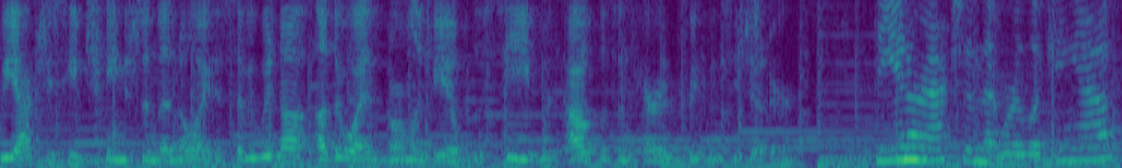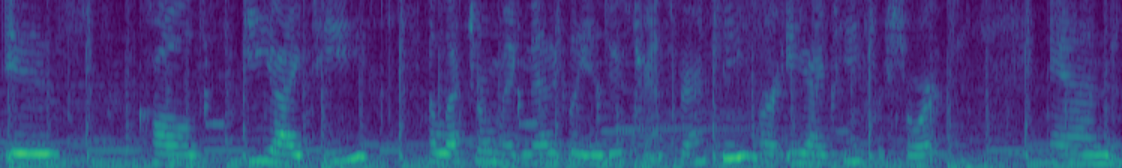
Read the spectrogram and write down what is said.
we actually see changes in the noise that we would not otherwise normally be able to see without this inherent frequency jitter. The interaction that we're looking at is called EIT, electromagnetically induced transparency, or EIT for short and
